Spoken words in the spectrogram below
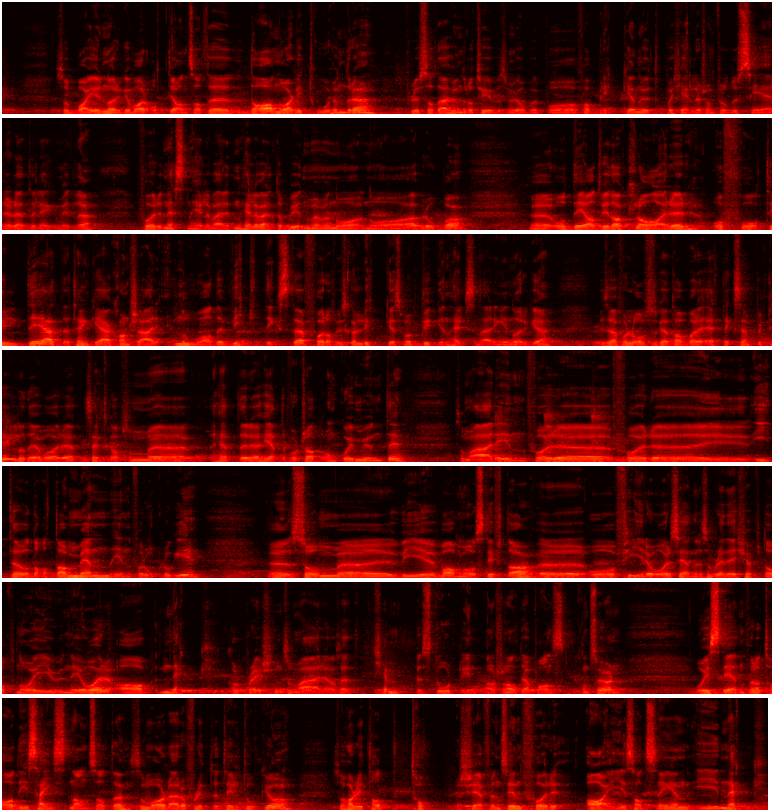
Så Bayer Norge var 80 ansatte da, nå er de 200. Pluss at det er 120 som jobber på fabrikken ute på Kjeller som produserer dette legemiddelet for nesten hele verden. Hele verden til å begynne med, men nå, nå Europa. Eh, Og det at vi da klarer å få til det, det tenker jeg kanskje er noe av det viktigste for at vi skal lykkes med å bygge en helsenæring i Norge. Hvis jeg får lov, så skal jeg ta bare ett eksempel til. Og det var et selskap som eh, heter, heter fortsatt Onco Immunity. Som er innenfor for eh, IT og data, men innenfor onkologi. Eh, Som eh, vi var med og stifta. eh, Og fire år senere så ble det kjøpt opp nå i juni i år av NEC Corporation, som er altså et kjempestort internasjonalt japansk konsern. Og istedenfor å ta de 16 ansatte som var der og flytte til Tokyo, så har de tatt toppsjefen sin for AI-satsingen i NEC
